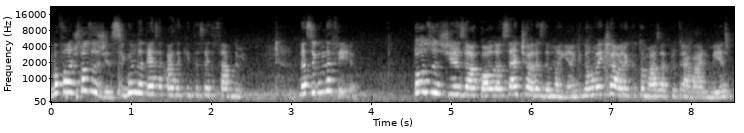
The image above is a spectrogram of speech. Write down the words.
vou falar de todos os dias. Segunda, terça, quarta, quinta, sexta, sábado, domingo. Na segunda-feira, todos os dias eu acordo às 7 horas da manhã, que normalmente é a hora que o Tomás vai pro trabalho mesmo.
